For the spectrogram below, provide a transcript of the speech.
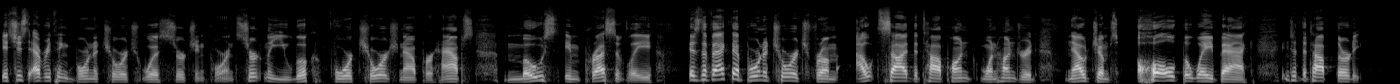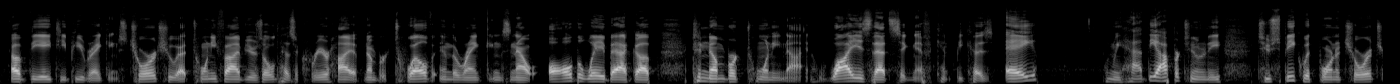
It's just everything Borna Coric was searching for. And certainly you look for Coric now, perhaps most impressively, is the fact that Borna Coric from outside the top 100 now jumps all the way back into the top 30 of the ATP rankings. Coric, who at 25 years old has a career high of number 12 in the rankings, now all the way back up to number 29. Why is that significant? Because A, when we had the opportunity to speak with Borna Coric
